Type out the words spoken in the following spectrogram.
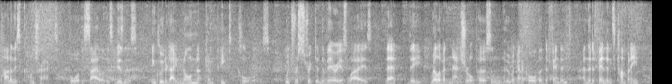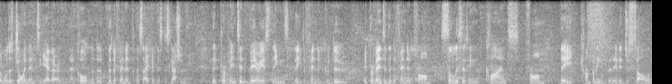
part of this contract for the sale of this business included a non-compete clause, which restricted the various ways that the relevant natural person, who we're going to call the defendant, and the defendant's company, but we'll just join them together and, and call them the defendant for the sake of this discussion, that prevented various things the defendant could do. It prevented the defendant from soliciting clients from the company that it had just sold.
